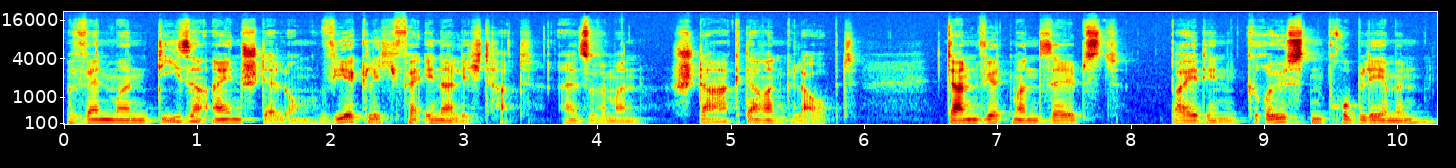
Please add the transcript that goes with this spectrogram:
Wenn man diese Einstellung wirklich verinnerlicht hat, also wenn man stark daran glaubt, dann wird man selbst bei den größten Problemen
